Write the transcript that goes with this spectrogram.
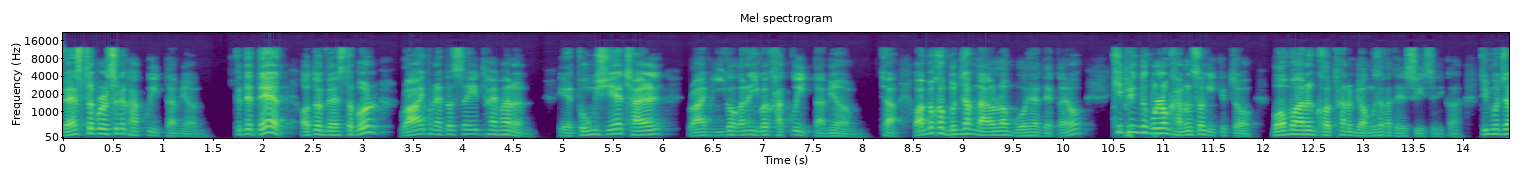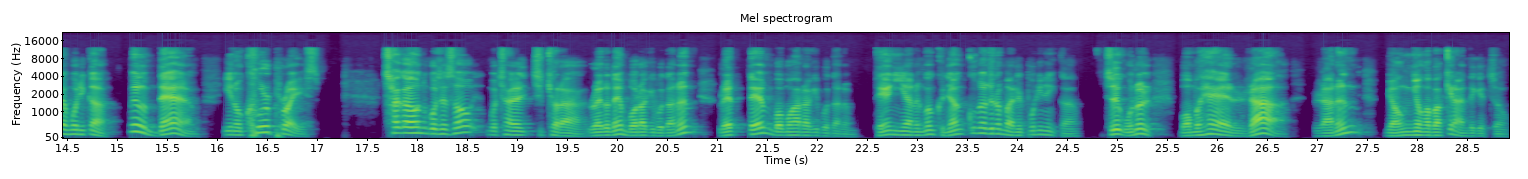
vegetables를 갖고 있다면. 근데 that 어떤 vegetable ripen at the same time 하는 예, 동시에 잘 ripe 익어가는 이걸 갖고 있다면, 자 완벽한 문장 나오려면 뭐 해야 될까요? 키핑도 물론 가능성이 있겠죠. 뭐뭐 하는 것 하는 명사가 될 수 있으니까. 뒷문장 보니까, them, you know, cool place. 차가운 곳에서 뭐 잘 지켜라. rather than 뭐라기보다는 let them 뭐뭐 하라기보다는 than 이하는 건 그냥 꾸며주는 말일 뿐이니까. 즉 오늘 뭐뭐 해라 라는 명령어밖에 안 되겠죠.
